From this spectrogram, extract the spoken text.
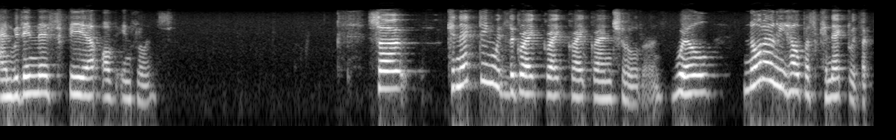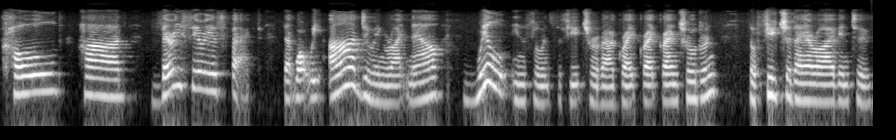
and within their sphere of influence. So, connecting with the great great great grandchildren will not only help us connect with the cold, hard, very serious fact that what we are doing right now will influence the future of our great great grandchildren, the future they arrive into.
